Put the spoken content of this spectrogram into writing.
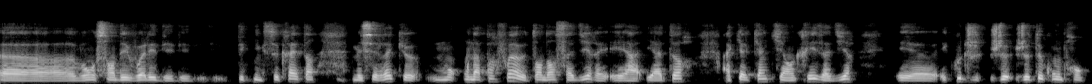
euh, bon, sans dévoiler des, techniques secrètes, hein, mais c'est vrai que on a parfois tendance à dire, et, à, tort, à quelqu'un qui est en crise, à dire, euh, écoute, je, te comprends.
